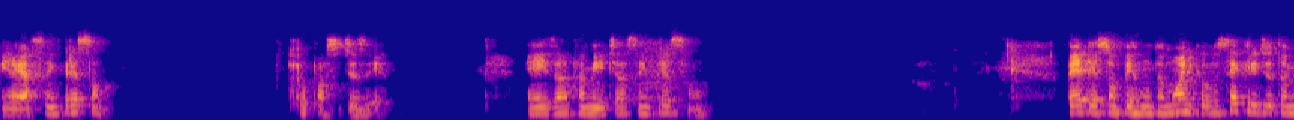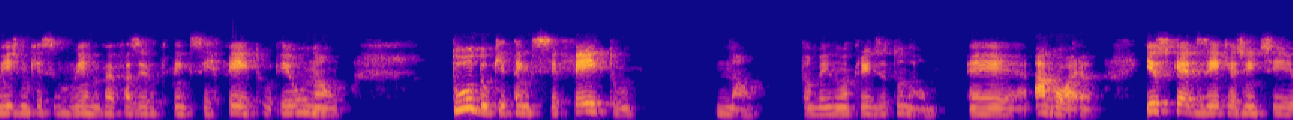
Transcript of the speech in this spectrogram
É essa a impressão que eu posso dizer. É exatamente essa impressão. Peterson pergunta, Mônica, você acredita mesmo que esse governo vai fazer o que tem que ser feito? Eu não. Tudo o que tem que ser feito? Não. Também não acredito, não. É, agora, isso quer dizer que a gente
